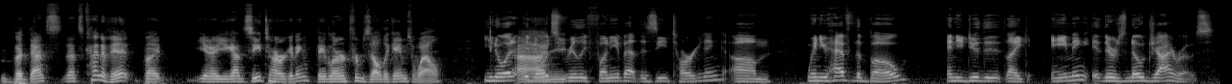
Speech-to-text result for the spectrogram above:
But that's that's kind of it. But you know, you got Z targeting. They learned from Zelda games well. You know what? You Uh, know what's you- really funny about the Z targeting? Um, when you have the bow and you do the like aiming, there's no gyros.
